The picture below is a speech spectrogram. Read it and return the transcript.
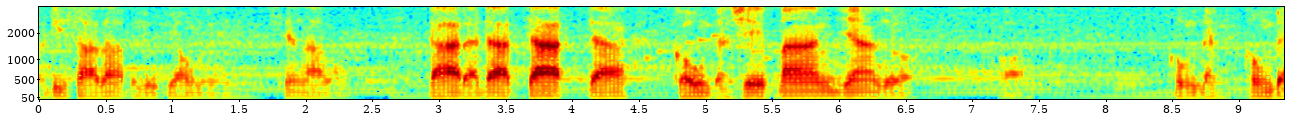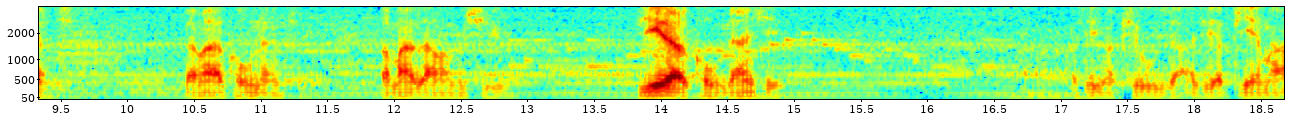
ူးဒီစာသားဘယ်လိုပြောင်းမလဲစဉ်းစားပါဦးဒါဒါဒါဒါဒါခုံတန်ရှေပန်းချမ်းဆိုတော့ဟောခုံတန်ခုံတန်ရှေဗမာခုံတန်ရှေဗမာစာမှမရှိဘူးရေးတာခုံတန်းရှေ အစီမဖြူကြအစီအပြင်မှာ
